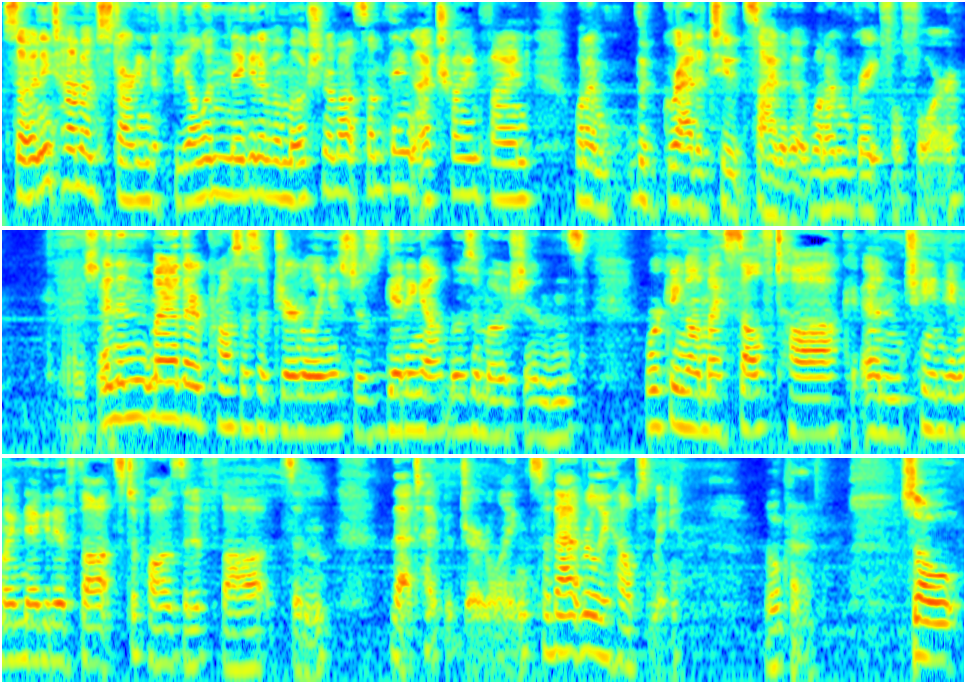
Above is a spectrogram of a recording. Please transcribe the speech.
So anytime I'm starting to feel a negative emotion about something, I try and find what I'm the gratitude side of it, what I'm grateful for. And then my other process of journaling is just getting out those emotions, working on my self talk and changing my negative thoughts to positive thoughts and that type of journaling. So that really helps me. Okay. So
